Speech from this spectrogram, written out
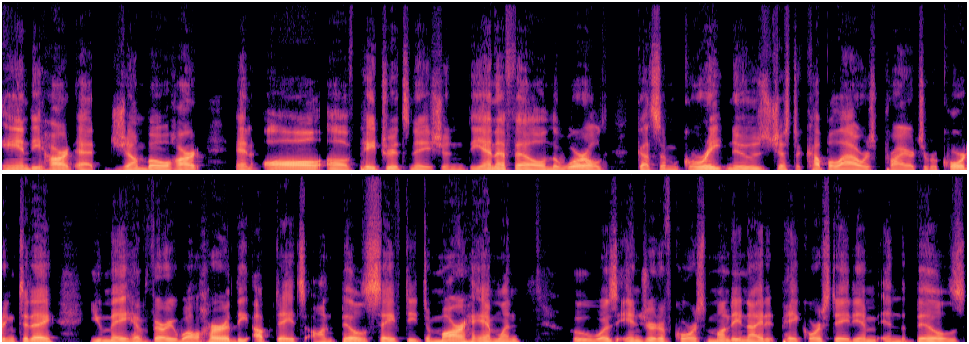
Andy Hart at Jumbo Hart, and all of Patriots Nation, the NFL, and the world got some great news just a couple hours prior to recording today. You may have very well heard the updates on Bills safety Damar Hamlin, who was injured, of course, Monday night at Paycor Stadium in the Bills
